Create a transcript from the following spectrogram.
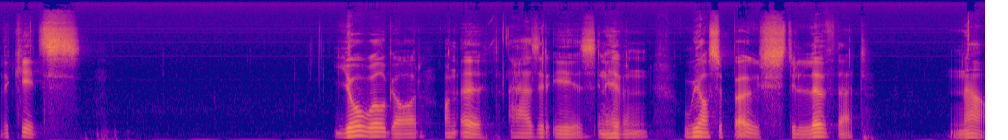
the kids? Your will, God, on earth as it is in heaven, we are supposed to live that now.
